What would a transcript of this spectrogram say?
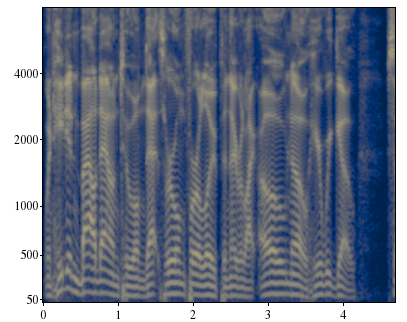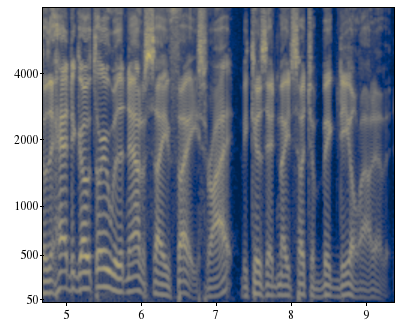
When he didn't bow down to them, that threw them for a loop, and they were like, "Oh no, here we go." So they had to go through with it now to save face, right? Because they'd made such a big deal out of it.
